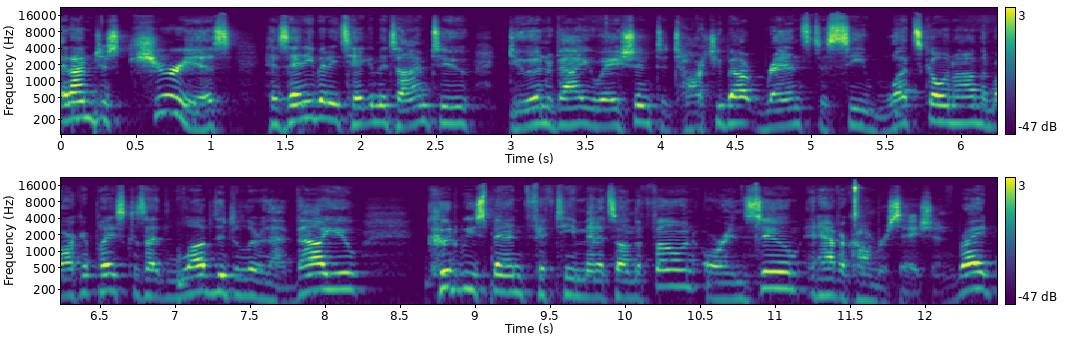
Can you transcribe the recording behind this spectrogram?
And I'm just curious, has anybody taken the time to do an evaluation, to talk to you about rents, to see what's going on in the marketplace? Because I'd love to deliver that value. Could we spend 15 minutes on the phone or in Zoom and have a conversation, right?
